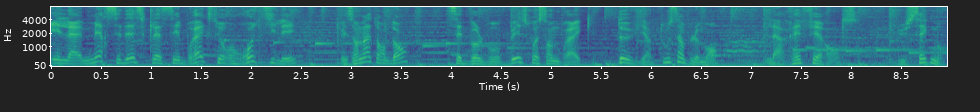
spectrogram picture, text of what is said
et la Mercedes classée Break seront restylées. Mais en attendant, cette Volvo V60 Break devient tout simplement la référence du segment.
